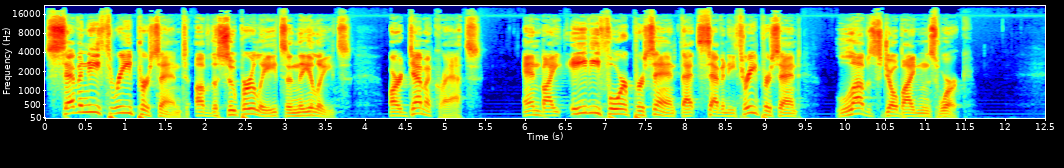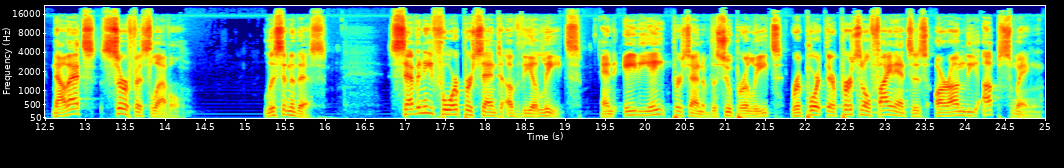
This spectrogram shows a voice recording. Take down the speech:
73% of the super elites and the elites are Democrats. And by 84%, that 73% loves Joe Biden's work. Now that's surface level. listen to this 74% of the elites and 88% of the super elites report their personal finances are on the upswing.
